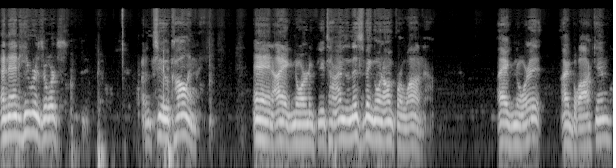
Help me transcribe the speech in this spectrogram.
And then he resorts to calling me. And I ignored it a few times. And this has been going on for a while now. I ignore it. I block him.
